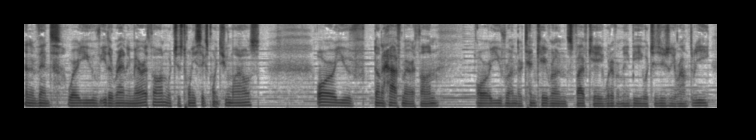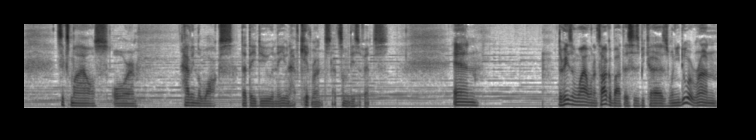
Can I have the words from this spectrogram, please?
an event where you've either ran a marathon, which is 26.2 miles, or you've done a half marathon, or you've run their 10K runs, 5K, whatever it may be, which is usually around three, six miles, or having the walks that they do, and they even have kid runs at some of these events. And the reason why I want to talk about this is because when you do a run,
